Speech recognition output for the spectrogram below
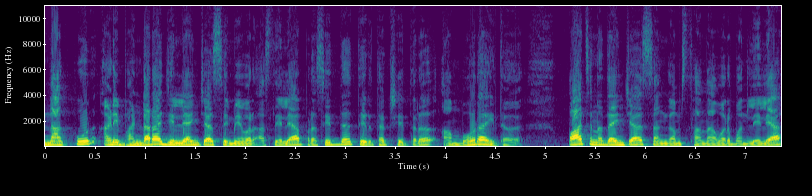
नागपूर आणि भंडारा जिल्ह्यांच्या सीमेवर असलेल्या प्रसिद्ध तीर्थक्षेत्र आंभोरा इथं पाच नद्यांच्या संगमस्थानावर बनलेल्या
